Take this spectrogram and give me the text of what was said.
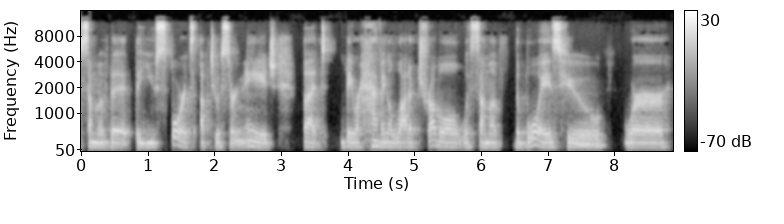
some of the the youth sports up to a certain age but they were having a lot of trouble with some of the boys who mm. were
